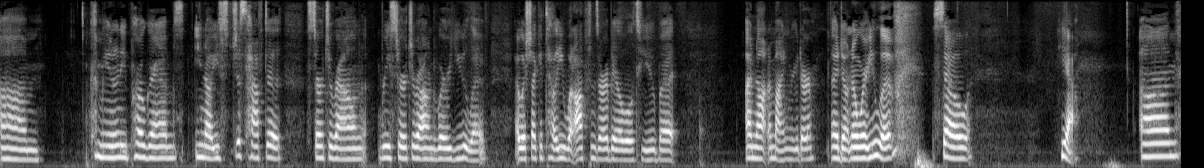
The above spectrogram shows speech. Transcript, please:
um, community programs. You know, you just have to search around, research around where you live. I wish I could tell you what options are available to you, but I'm not a mind reader. I don't know where you live. so, yeah. Um,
